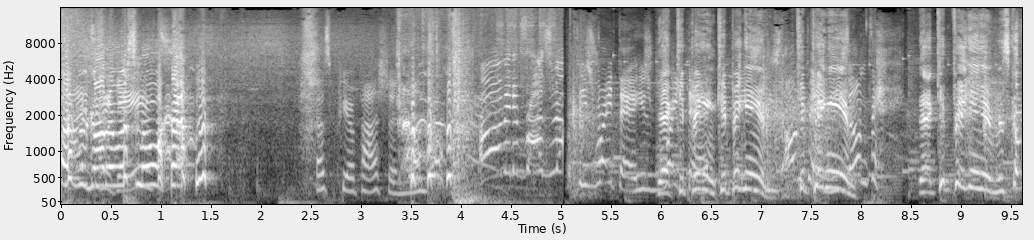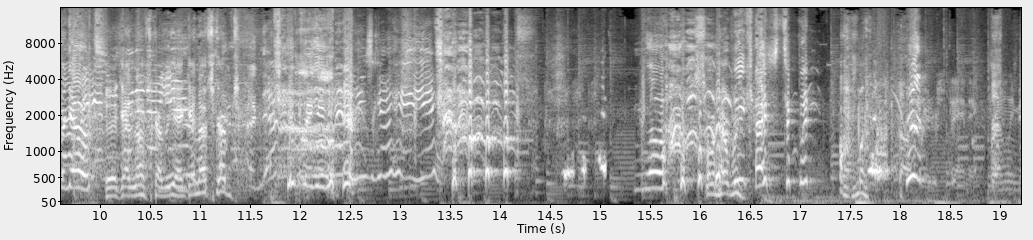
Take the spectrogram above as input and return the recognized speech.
I forgot I was low That's pure passion, man. oh, I'm in the front. He's right there. He's Yeah, right keep there. pinging, keep pinging him. He's on Keep ping, pinging he's him. on. Yeah, keep pinging him. He's coming out. Yeah, get no script. Yeah, get no script. Keep pinging him. He's gonna hit you. No. Someone help what are you guys doing? Oh my. Operator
